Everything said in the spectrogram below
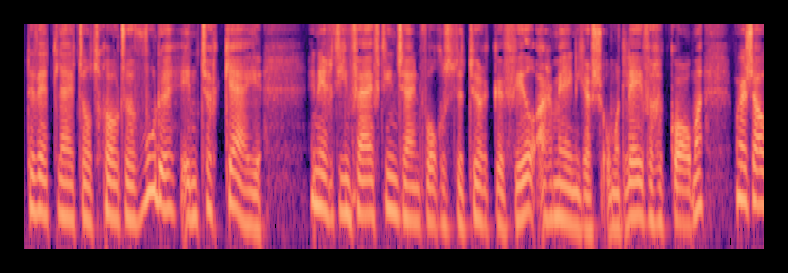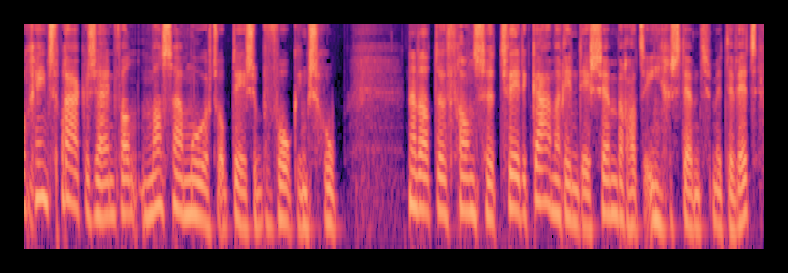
De wet leidt tot grote woede in Turkije. In 1915 zijn volgens de Turken veel Armeniërs om het leven gekomen... maar er zou geen sprake zijn van massamoord op deze bevolkingsgroep. Nadat de Franse Tweede Kamer in december had ingestemd met de wet...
